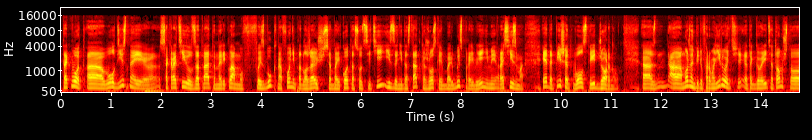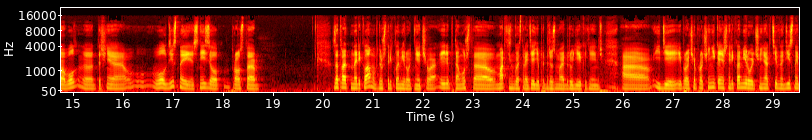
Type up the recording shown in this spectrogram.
Так вот, Walt Disney сократил затраты на рекламу в Facebook на фоне продолжающегося бойкота соцсети из-за недостатка жесткой борьбы с проявлениями расизма. Это пишет Wall Street Journal. А, а можно переформулировать это говорить о том, что Walt, э, точнее, Walt Disney снизил просто затраты на рекламу, потому что рекламировать нечего, или потому что маркетинговая стратегия подразумевает другие какие-нибудь а, идеи и прочее, прочее. Они, конечно, рекламируют очень активно Disney+,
